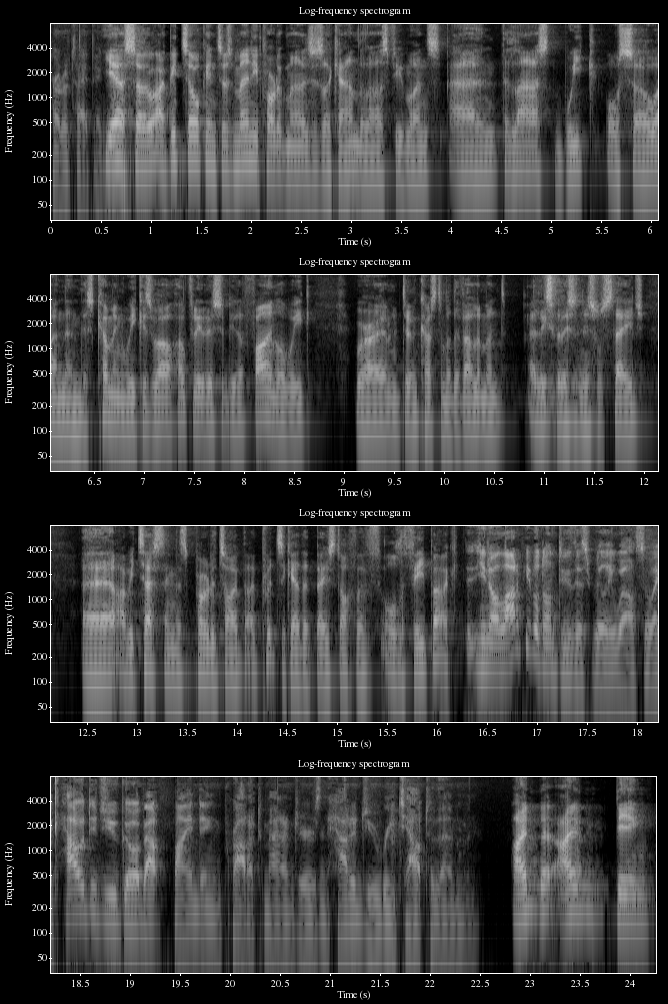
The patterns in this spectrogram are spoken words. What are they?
prototyping? Yeah, so I've been talking to as many product managers as I can the last few months and the last week or so, and then this coming week as well. Hopefully, this will be the final week where I'm doing customer development, at least for this initial stage. Uh, I'll be testing this prototype that I put together based off of all the feedback. You know, a lot of people don't do this really well. So, like, how did you go about finding product managers and how did you reach out to them? I'm I'm being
